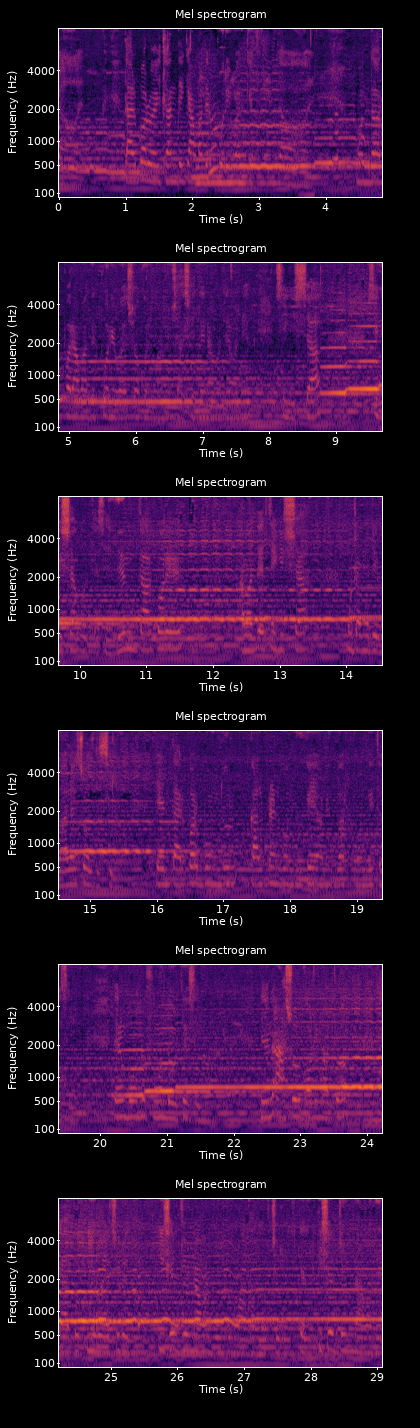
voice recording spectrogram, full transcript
যাওয়া হয়। তারপর ওইখান থেকে আমাদের পরিবারকে দেওয়ার পর আমাদের পরিবার সকল মানুষ আসে দেন আমাদের অনেক চিকিৎসা চিকিৎসা করতেছে। দেন তারপরে আমাদের চিকিৎসা মোটামুটি ভালো চলতেছিল। দেন তারপর বন্ধুর গার্লফ্রেন্ড বন্ধুকে অনেকবার ফোন দিতেছিল। দেন বন্ধু ফোন ধরতেছিল। দেন আসল ঘটনা তো তারপর কী হয়েছিল, কিসের জন্য আমার বন্ধু মাথা ধরছিল, কিসের জন্য আমাদের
